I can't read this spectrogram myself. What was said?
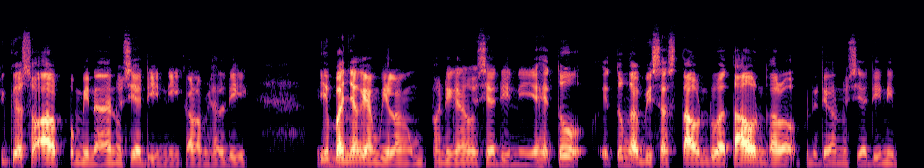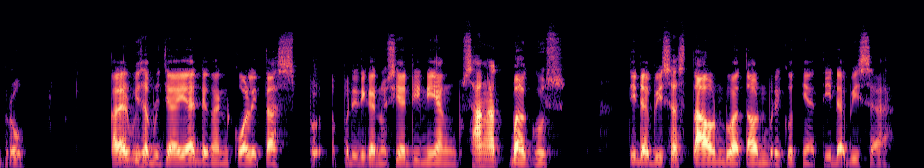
juga soal pembinaan usia dini. Kalau misalnya di ya banyak yang bilang pendidikan usia dini. Ya itu itu nggak bisa setahun dua tahun kalau pendidikan usia dini bro. Kalian bisa berjaya dengan kualitas pendidikan usia dini yang sangat bagus. Tidak bisa setahun dua tahun berikutnya. Tidak bisa.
